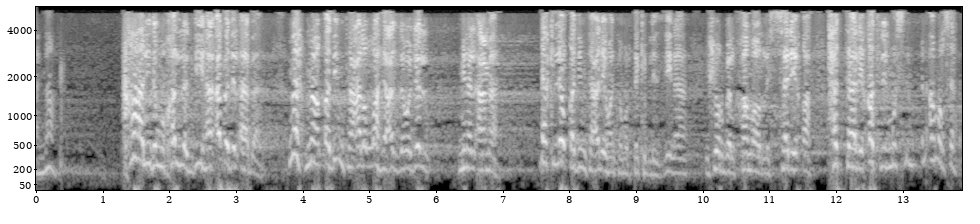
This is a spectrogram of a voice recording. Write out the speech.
النار. خالد مخلد فيها أبد الآباد. مهما قدمت على الله عز وجل من الأعمال. لكن لو قدمت عليه وأنت مرتكب للزنا لشرب الخمر للسرقة حتى لقتل المسلم الأمر سهل.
